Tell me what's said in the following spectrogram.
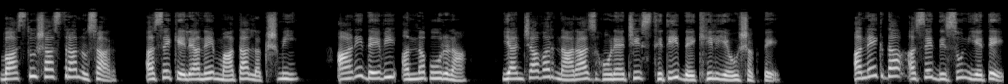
वास्तुशास्त्रानुसार असे केल्याने माता लक्ष्मी आणि देवी अन्नपूर्णा यांच्यावर नाराज होण्याची स्थिती देखील येऊ शकते. अनेकदा असे दिसून येते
